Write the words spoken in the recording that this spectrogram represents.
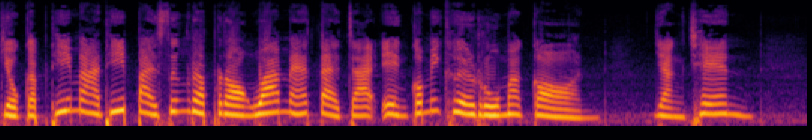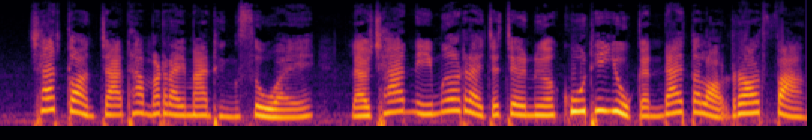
เกี่ยวกับที่มาที่ไปซึ่งรับรองว่าแม้แต่จ๊ะเองก็ไม่เคยรู้มาก่อน อย่างเช่น ชาติก่อนจ๊ะทำอะไรมาถึงสวย แล้วชาตินี้เมื่อไหร่จะเจอเนื้อคู่ที่อยู่กันได้ตลอดรอดฝั่ง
